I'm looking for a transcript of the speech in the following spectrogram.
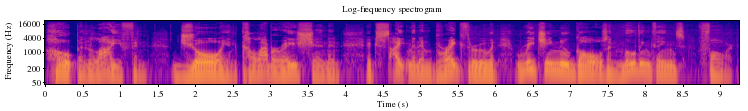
hope and life and joy and collaboration and excitement and breakthrough and reaching new goals and moving things forward.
